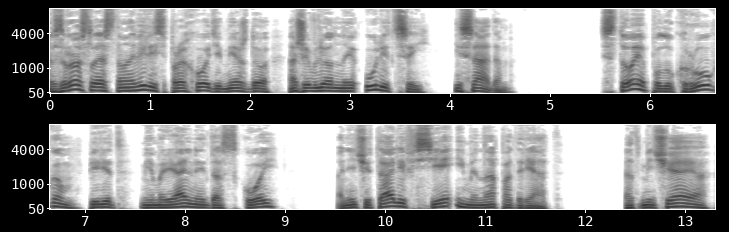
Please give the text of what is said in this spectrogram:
Взрослые остановились в проходе между оживленной улицей и садом. Стоя полукругом перед мемориальной доской, они читали все имена подряд, отмечая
